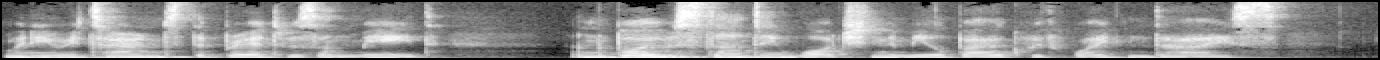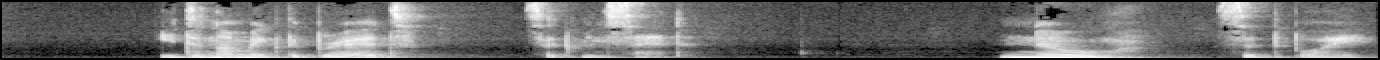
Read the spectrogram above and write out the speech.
When he returned, the bread was unmade, and the boy was standing watching the meal bag with widened eyes. You did not make the bread? Sigmund said. No, said the boy.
